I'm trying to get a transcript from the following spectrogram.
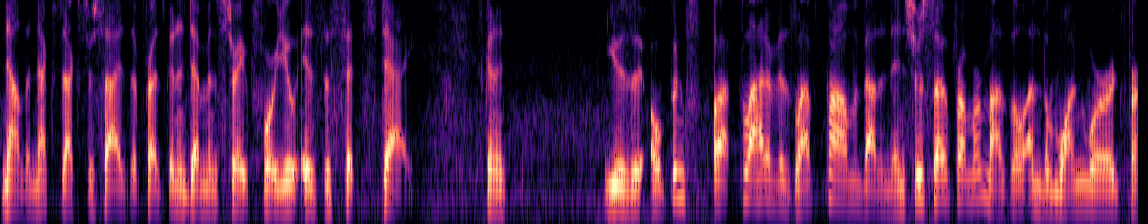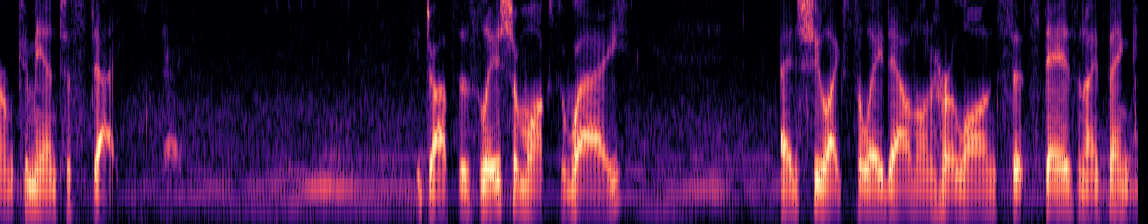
Now, the next exercise that Fred's going to demonstrate for you is the sit stay. He's going to use the open uh, flat of his left palm about an inch or so from her muzzle and the one word firm command to stay. He drops his leash and walks away. And she likes to lay down on her long sit stays, and I think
